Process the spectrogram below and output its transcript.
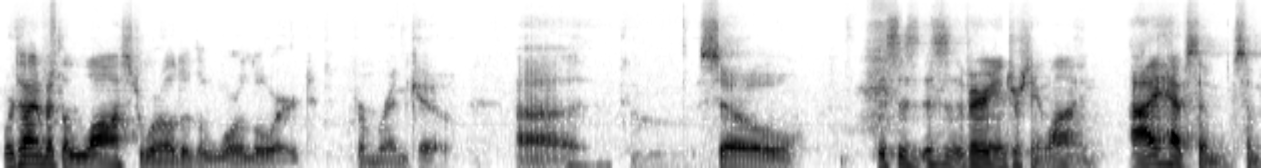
we're talking about the Lost World of the Warlord from Remco. Uh, so this is this is a very interesting line. I have some some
